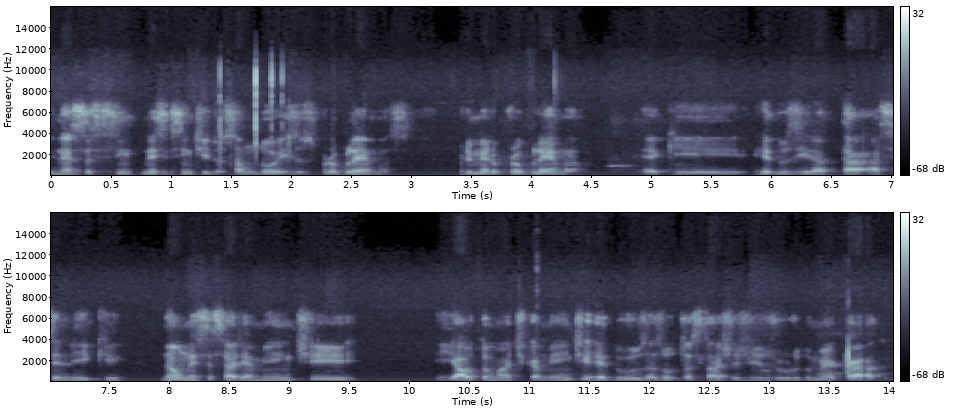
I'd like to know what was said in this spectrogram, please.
E nessa, nesse sentido, são dois os problemas. O primeiro problema é que reduzir a, a Selic não necessariamente e automaticamente reduz as outras taxas de juro do mercado.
